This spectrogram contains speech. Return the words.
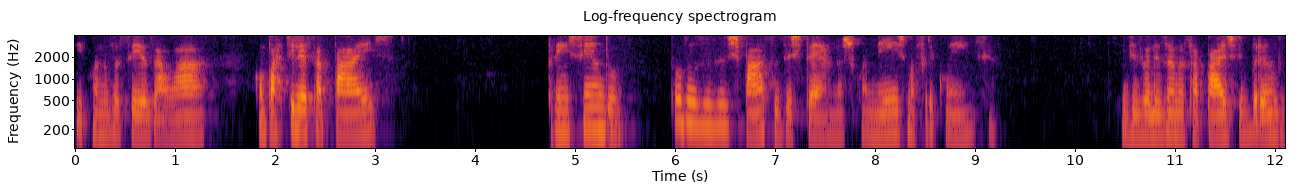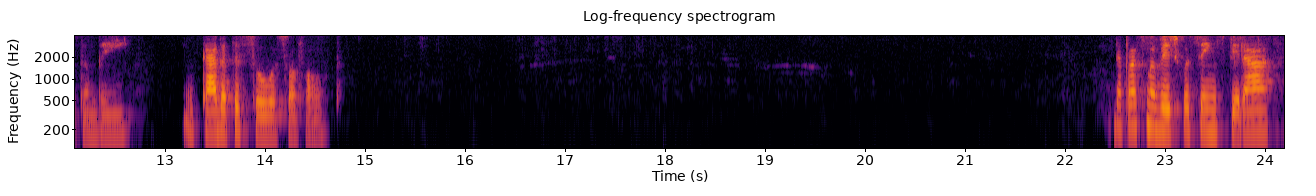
E quando você exalar, compartilhe essa paz, preenchendo todos os espaços externos com a mesma frequência. E visualizando essa paz vibrando também em cada pessoa à sua volta. Da próxima vez que você inspirar,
